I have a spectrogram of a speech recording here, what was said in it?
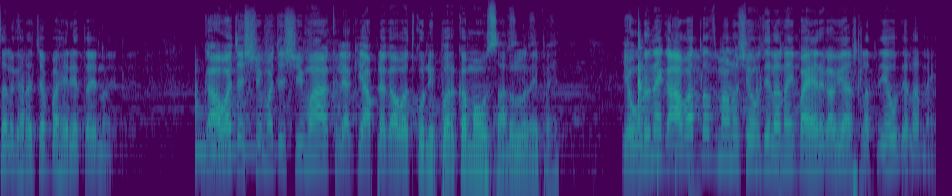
माणसाला घराच्या बाहेर येता ना गावाच्या सीमाच्या सीमा आखल्या की आपल्या गावात कोणी परका माऊस आलेला नाही पाहिजे. एवढं नाही गावातलाच माणूस येऊ दिला नाही बाहेर गावी असला तर येऊ दिला नाही.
